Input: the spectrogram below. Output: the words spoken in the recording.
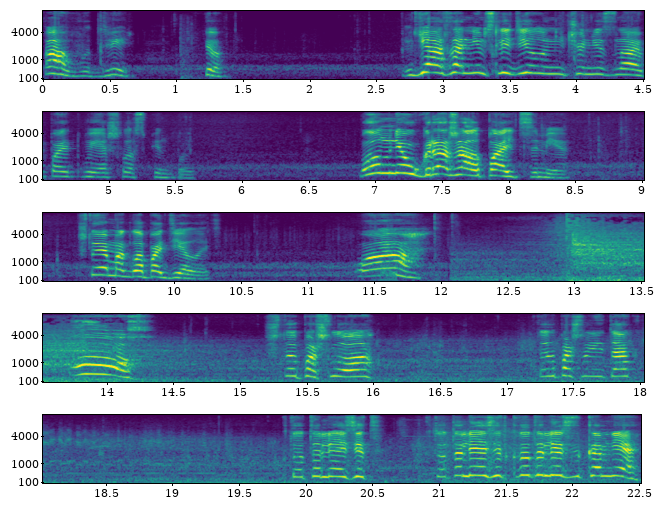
А, вот дверь. Все. Я за ним следила, ничего не знаю, поэтому я шла спиной. Он мне угрожал пальцами. Что я могла поделать? А! Ох! Что пошло? Что-то пошло не так. Кто-то лезет. Кто-то лезет, кто-то лезет ко мне.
